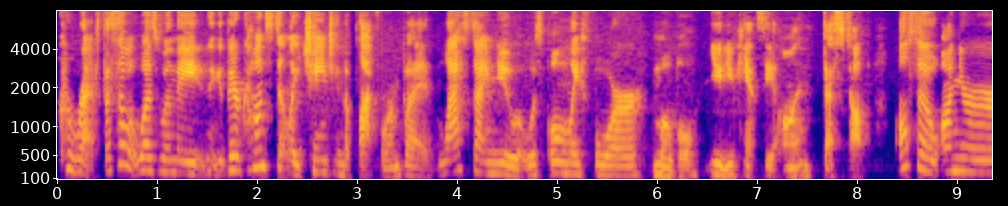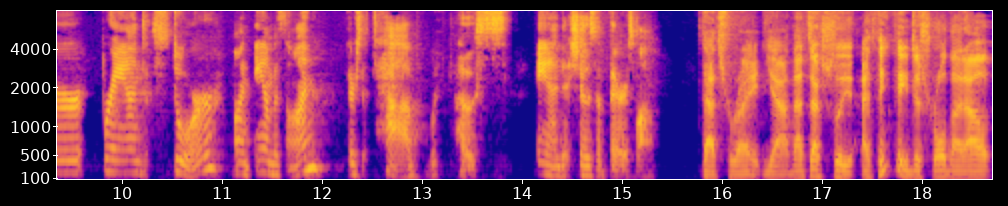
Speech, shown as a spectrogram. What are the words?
Correct. That's how it was when they they're constantly changing the platform, but last I knew it was only for mobile. You you can't see it on desktop. Also on your brand store on Amazon, there's a tab with posts and it shows up there as well. That's right. Yeah, that's actually I think they just rolled that out.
